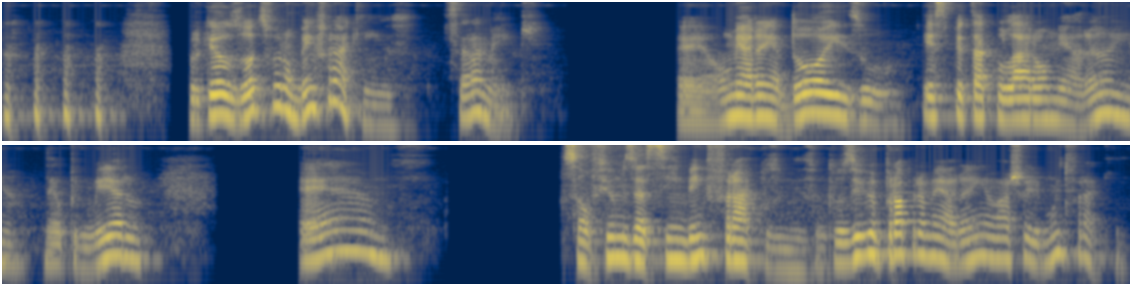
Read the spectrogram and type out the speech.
Porque os outros foram bem fraquinhos, sinceramente. É, Homem-Aranha 2, o espetacular Homem-Aranha, né, o primeiro. É... São filmes assim bem fracos mesmo. Inclusive o próprio Homem-Aranha eu acho ele muito fraquinho.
